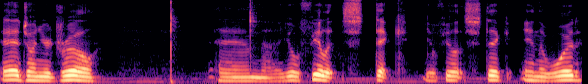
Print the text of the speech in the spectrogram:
edge on your drill and uh, you'll feel it stick. You'll feel it stick in the wood.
